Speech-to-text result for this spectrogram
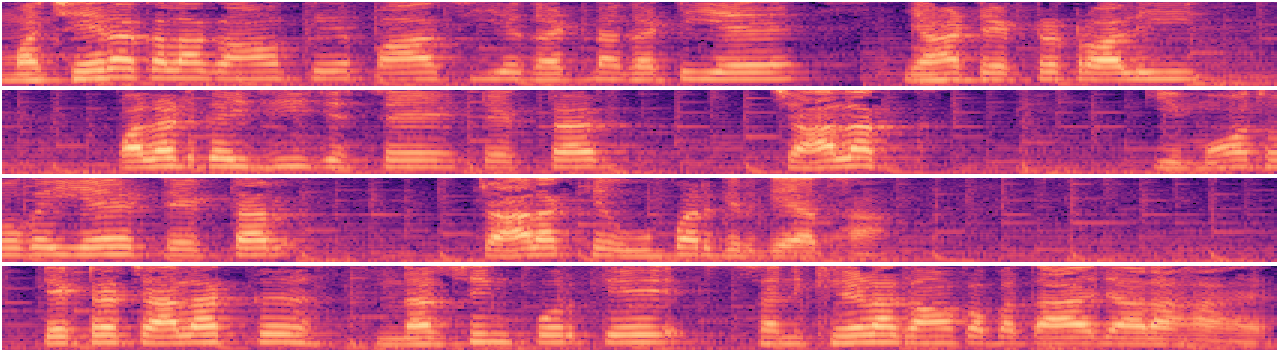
मछेरा कला गाँव के पास ये घटना घटी है। यहाँ ट्रैक्टर ट्रॉली पलट गई थी, जिससे ट्रैक्टर चालक की मौत हो गई है। ट्रैक्टर चालक के ऊपर गिर गया था। ट्रैक्टर चालक नरसिंहपुर के सनखेड़ा गाँव का बताया जा रहा है।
